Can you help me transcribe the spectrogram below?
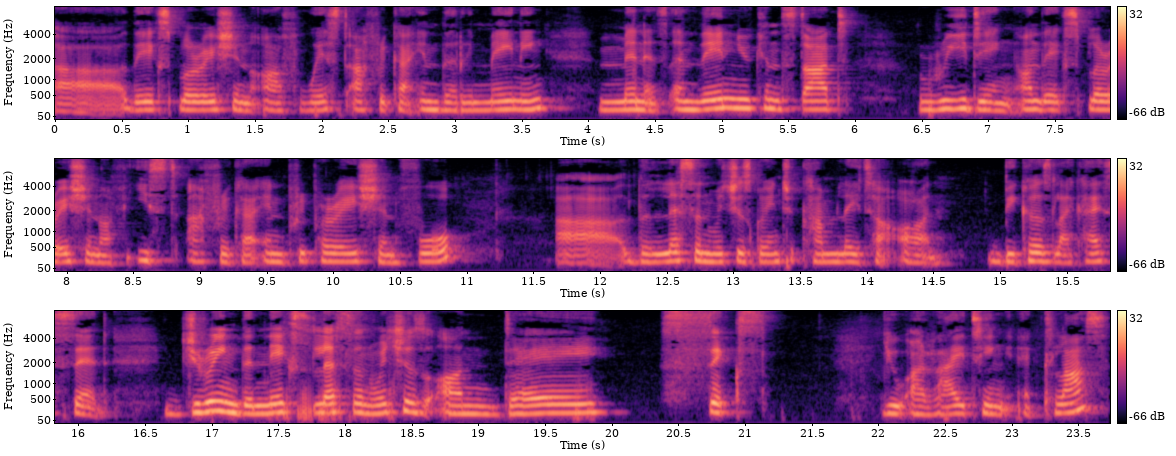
uh, the exploration of West Africa in the remaining minutes. And then you can start reading on the exploration of East Africa in preparation for uh, the lesson which is going to come later on. Because, like I said, during the next lesson, which is on day six, you are writing a class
